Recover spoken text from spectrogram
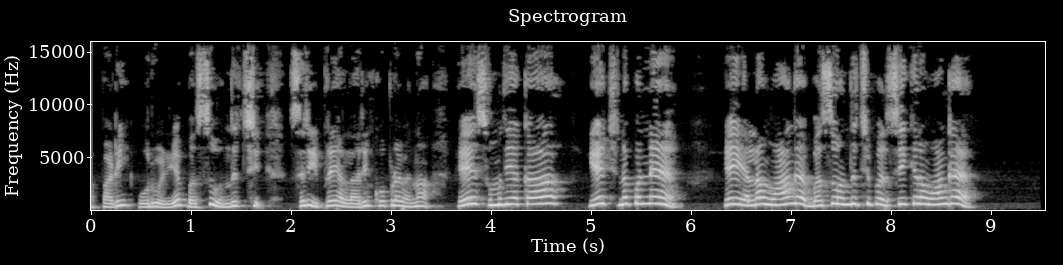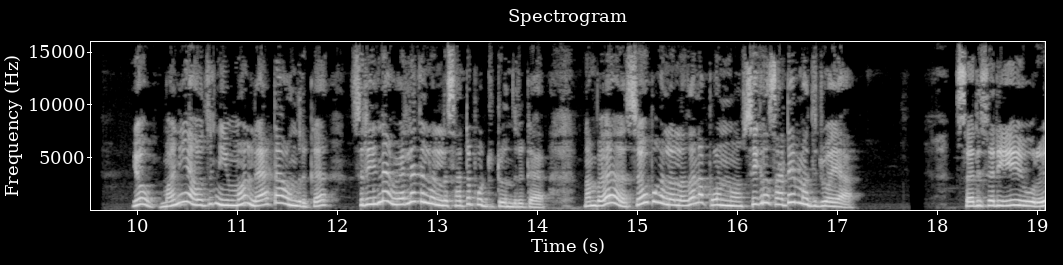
அப்பாடி ஒரு வழியா பஸ் வந்துச்சு. சரி இப்ப எல்லாரையும் கூப்பிட வேணாம். ஏய் சுமதி அக்கா. ஏய் சின்ன பொண்ணு. ஏய் எல்லாம் வாங்க. பஸ் வந்துச்சு பாரு. சீக்கிரம் வாங்க. யோ மணி ஆகுது. நீ இன்னும் லேட்டா வந்திருக்க. சரி என்ன வெள்ளை கலர்ல சட்டை போட்டுட்டு வந்திருக்க? நம்ம சிவப்பு கலர்ல தானே போடணும். சீக்கிரம் சட்டை மாத்திட்டு வாயா. சரி சரி. ஒரு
